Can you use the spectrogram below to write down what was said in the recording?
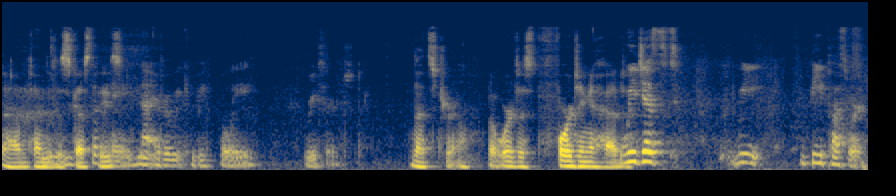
um, time to discuss It's these. okay. Not every week can be fully researched. That's true, but we're just forging ahead. We just we B plus work,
